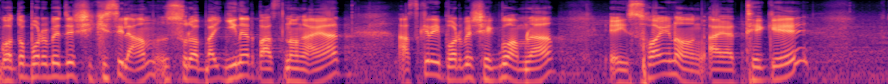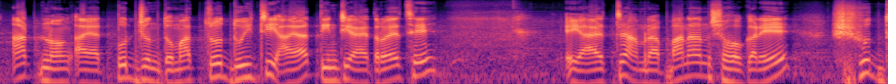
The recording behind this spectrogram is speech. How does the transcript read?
গত পর্বে যে শিখেছিলাম সুরা বাইগিনার পাঁচ নং আয়াত আজকের এই পর্বে শিখব আমরা এই ছয় নং আয়াত থেকে আট নং আয়াত পর্যন্ত মাত্র দুইটি আয়াত তিনটি আয়াত রয়েছে এই আয়াতটা আমরা বানান সহকারে শুদ্ধ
